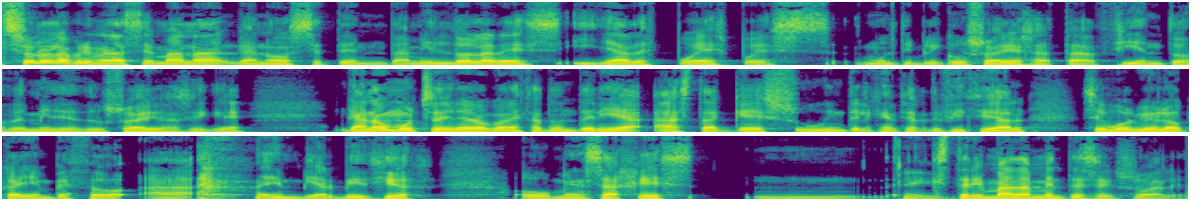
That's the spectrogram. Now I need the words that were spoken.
solo la primera semana ganó 70 mil dólares y ya después pues multiplicó usuarios hasta cientos de miles de usuarios, así que ganó mucho dinero con esta tontería hasta que su inteligencia artificial se volvió loca y empezó a enviar vídeos o mensajes mm, extremadamente sexuales.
